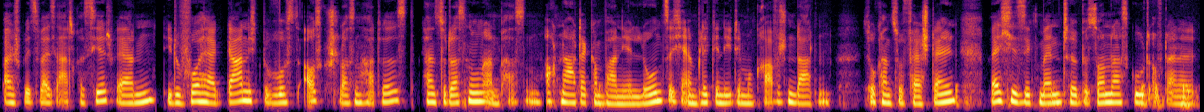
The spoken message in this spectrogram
beispielsweise adressiert werden, die du vorher gar nicht bewusst ausgeschlossen hattest, kannst du das nun anpassen. Auch nach der Kampagne lohnt sich ein Blick in die demografischen Daten. So kannst du feststellen, welche Segmente besonders gut auf deine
